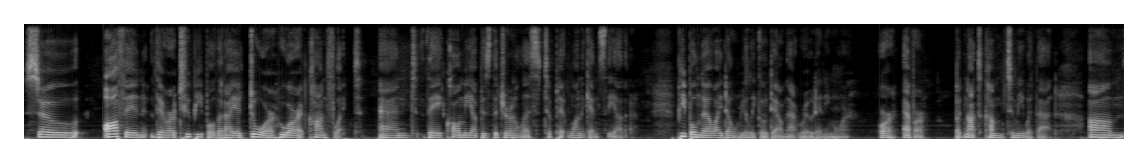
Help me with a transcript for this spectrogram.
So often there are two people that I adore who are at conflict. and they call me up as the journalist to pit one against the other. People know I don't really go down that road anymore, or ever, but not to come to me with that. Um,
